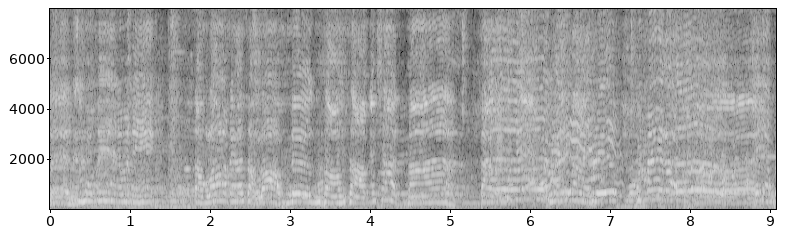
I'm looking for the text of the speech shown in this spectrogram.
เลยนะสู้แม่นะวันนี้สองรอบนะคะสองรอบหนึ่งสองสามแอคชั่นมาตามไปคุณแม่คุณแม่คุณแม่ก็เออขยับไป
